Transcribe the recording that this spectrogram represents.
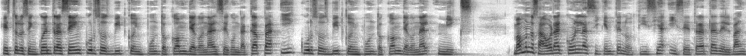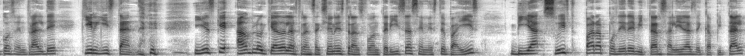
Esto los encuentras en cursosbitcoin.com diagonal segunda capa y cursosbitcoin.com diagonal mix. Vámonos ahora con la siguiente noticia y se trata del Banco Central de Kirguistán. y es que han bloqueado las transacciones transfronterizas en este país vía SWIFT para poder evitar salidas de capital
